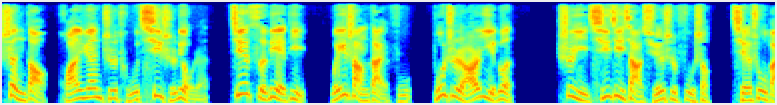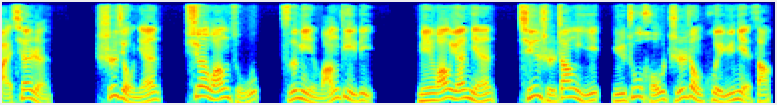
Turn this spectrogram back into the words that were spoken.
慎道、还渊之徒七十六人，皆赐列帝为上大夫，不治而议论。是以其稷下学士复盛，且数百千人。十九年，宣王卒，子闵王帝立。闵王元年，秦使张仪与诸侯执政会于聂桑。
